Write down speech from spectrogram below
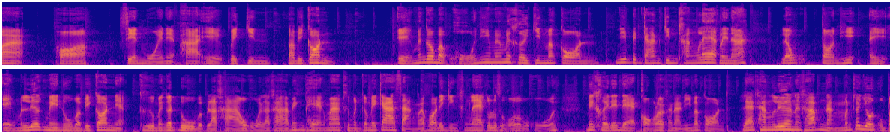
ว่าพอเซียนหมวยเนี่ยพาเอกไปกินบาร์บีคอน เอกแม่งก็แบบโอ้โหนี่แม่งไม่เคยกินมาก่อน นี่เป็นการกินครั้งแรกเลยนะ แล้วตอนที่ไอเอกมันเลือกเมนูบาร์บีคอนเนี่ยคือมันก็ดูแบบราคาโอ้โหราคาแม่งแพงมากคือมันก็ไม่กล้าสั่ง แล้วพอได้กินครั้งแรกก็รู้สึกว่าแบบโอ้โหไม่เคยได้แดกของอร่อยขนาดนี้มาก่อน และทั้งเรื่องนะครับหนังมันก็โยนอุป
